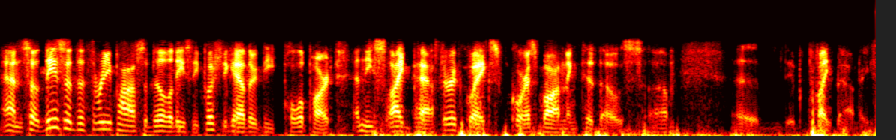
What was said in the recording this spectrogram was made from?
And so these are the three possibilities, the push together, the pull apart, and the slide past earthquakes corresponding to those um, uh, plate boundaries.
